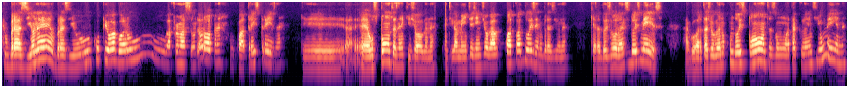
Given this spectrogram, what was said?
que o Brasil, né? O Brasil copiou agora o, a formação da Europa, né? O 4-3-3, né? Que é, é os pontas, né? Que joga, né? Antigamente a gente jogava com 4-4-2 aí no Brasil, né? Que era dois volantes e dois meias. Agora tá jogando com dois pontas, um atacante e um meia, né?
